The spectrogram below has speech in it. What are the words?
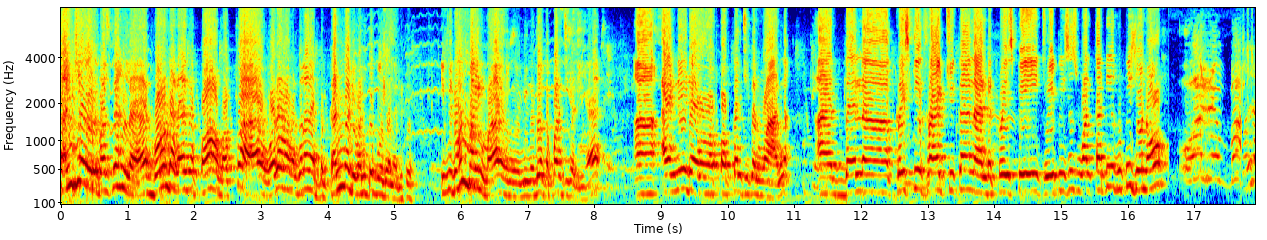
தஞ்சாவூர் பஸ் ஸ்டாண்ட்ல போண்டா வேக பாவம் அப்பா உத வாங்குறதுலாம் நான் இப்ப கண்மாடி வந்துட்டு போகுது எனக்கு. இஃப் யூ டோன்ட் மைண்ட் மா நீங்க எதுவும் தப்பா நினைச்சுக்காதீங்க. I need popcorn chicken one then crispy fried chicken and crispy three pieces one thirty rupees முதல்ல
